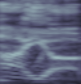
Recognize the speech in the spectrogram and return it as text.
Red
